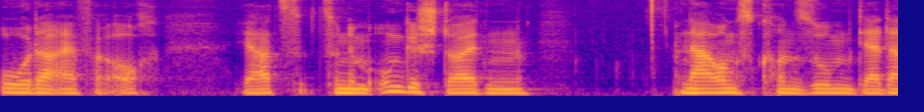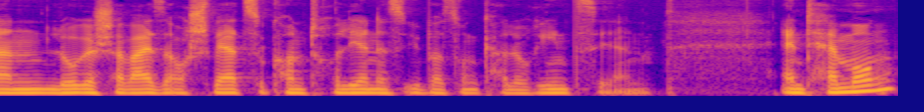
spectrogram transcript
oder einfach auch ja, zu, zu einem ungesteuerten Nahrungskonsum, der dann logischerweise auch schwer zu kontrollieren ist über so ein Kalorienzählen. Enthemmung,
